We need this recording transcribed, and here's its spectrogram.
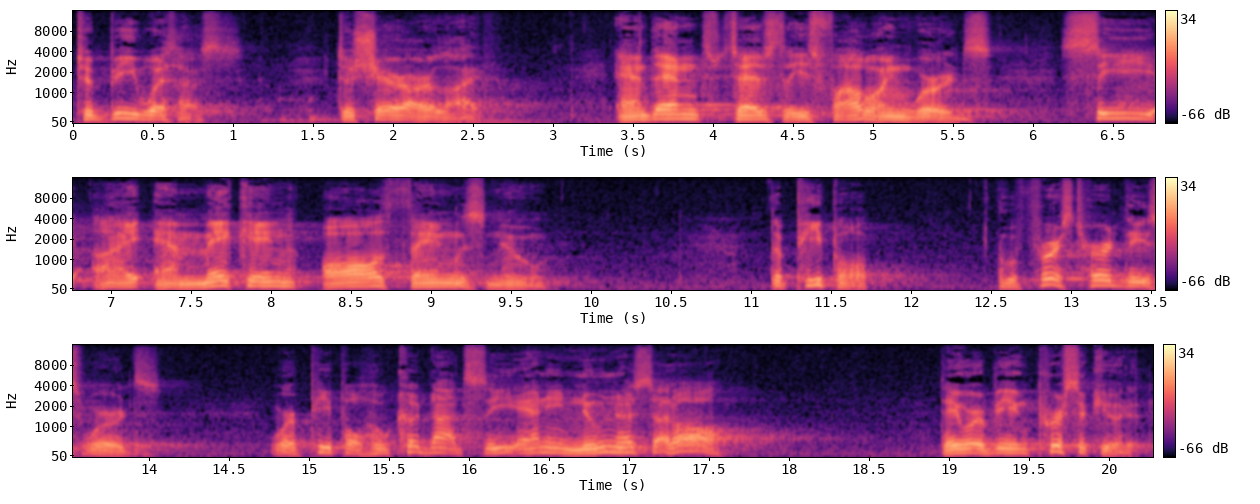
to be with us, to share our life. And then says these following words See, I am making all things new. The people who first heard these words were people who could not see any newness at all. They were being persecuted,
